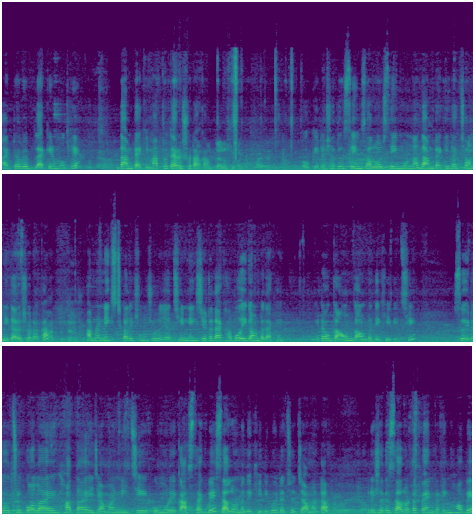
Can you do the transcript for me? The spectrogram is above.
আরেকটা হবে ব্ল্যাকের মধ্যে। দামটা কি? মাত্র তেরোশো টাকা। তেরোশো টাকা। ওকে এটার সাথেও সেম সালোয়ার সেম ওড়না দামটা কি থাকছে? অনলি তেরোশো টাকা। আমরা নেক্সট কালেকশনে চলে যাচ্ছি। নেক্সট যেটা দেখাবো এই গাউনটা দেখাই এটাও গাউন গাউনটা দেখিয়ে দিচ্ছি। সো এটা হচ্ছে গলায় হাতায় জামার নিচে কোমরে কাজ থাকবে। স্যালোনা দেখিয়ে দিব এটা হচ্ছে জামাটা। এটার সাথে সালোয়ারটা প্যান কাটিং হবে।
